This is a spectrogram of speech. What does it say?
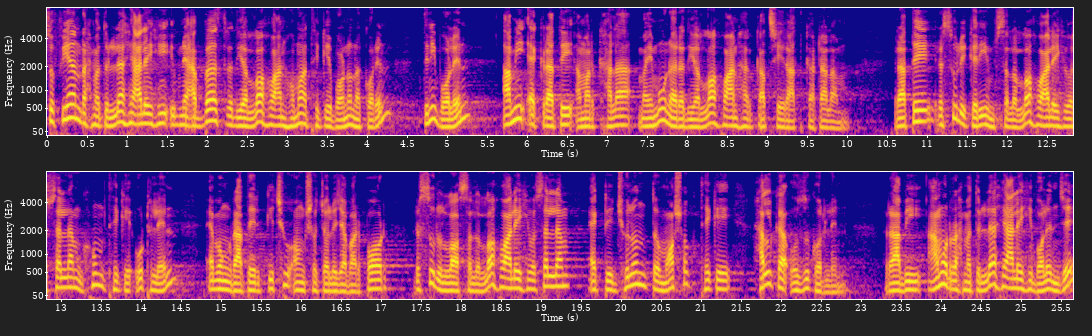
সুফিয়ান রহমতুল্লাহ আলহি ইবনে আব্বাস রদিয়াল্লাহ আনহুমা থেকে বর্ণনা করেন, তিনি বলেন, আমি এক রাতে আমার খালা মাইমুনা রদিয়াল্লাহ আনহার কাছে রাত কাটালাম। রাতে রসুল করিম সাল্লাহ আলহি ওসাল্লাম ঘুম থেকে উঠলেন এবং রাতের কিছু অংশ চলে যাবার পর রসুল্লাহ সাল্লাহ আলহি ওসাল্লাম একটি ঝুলন্ত মশক থেকে হালকা অজু করলেন। রাবি আমর রহমতুল্লাহ আলহি বলেন যে,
